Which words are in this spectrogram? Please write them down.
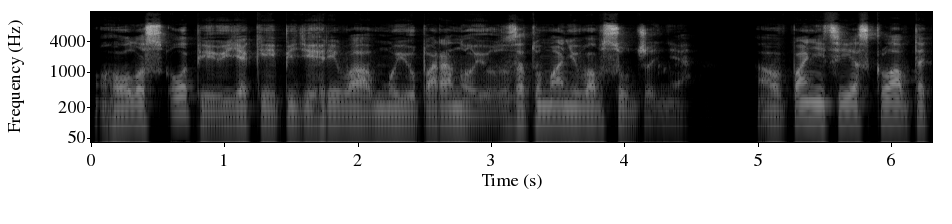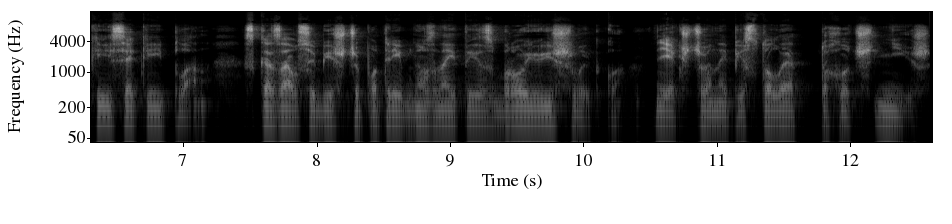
Голос опію, який підігрівав мою параною, затуманював судження. А в паніці я склав такий сякий план, сказав собі, що потрібно знайти зброю і швидко, якщо не пістолет, то хоч ніж.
